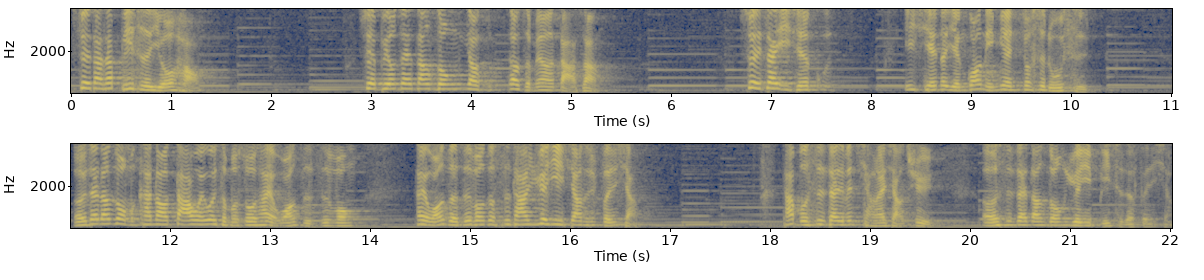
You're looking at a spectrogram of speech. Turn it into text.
所以大家彼此的友好，所以不用在当中要要怎么样打仗。所以在以前以前的眼光里面就是如此。而在当中，我们看到大卫为什么说他有王子之风？他有王者之风，就是他愿意这样子去分享。他不是在这边抢来抢去，而是在当中愿意彼此的分享，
